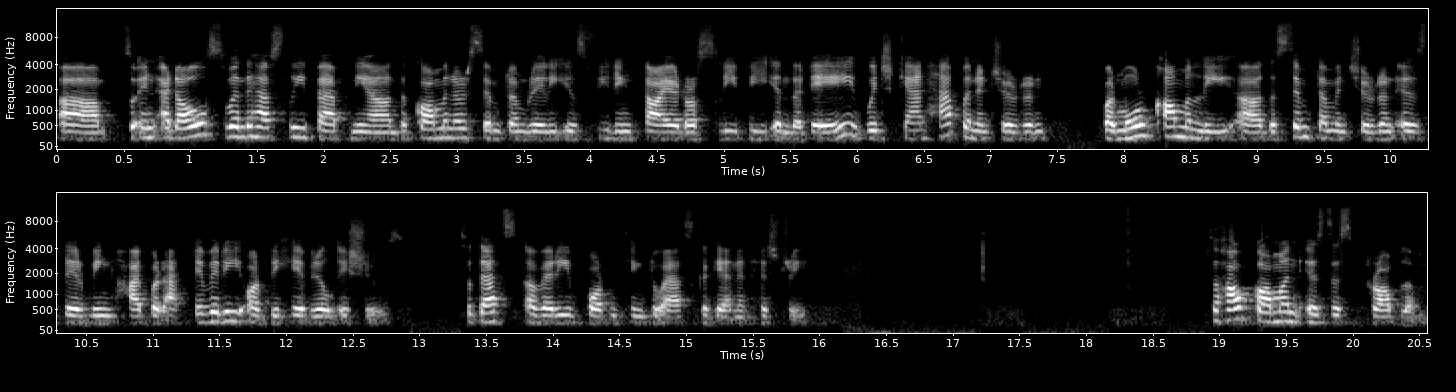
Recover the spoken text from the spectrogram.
um, so in adults, when they have sleep apnea, the commoner symptom really is feeling tired or sleepy in the day, which can happen in children. But more commonly, uh, the symptom in children is there being hyperactivity or behavioral issues. So that's a very important thing to ask again in history. So how common is this problem?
